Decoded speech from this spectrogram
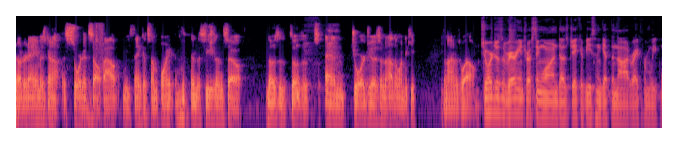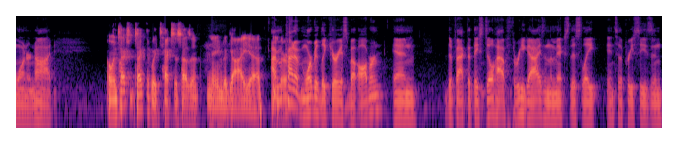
Notre Dame is going to sort itself out, we think, at some point in the season. So, those are, those are, and Georgia is another one to keep an eye on as well. Georgia's a very interesting one. Does Jacob Eason get the nod right from week one or not? Oh, and te- technically, Texas hasn't named a guy yet. Either. I'm kind of morbidly curious about Auburn and the fact that they still have three guys in the mix this late into the preseason.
